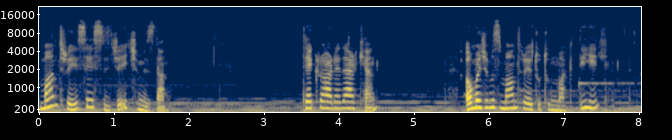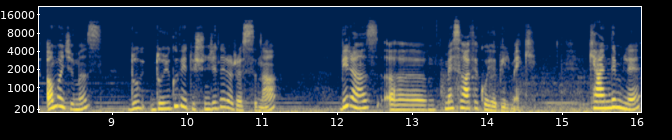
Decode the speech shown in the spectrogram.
mantrayı sessizce içimizden tekrar ederken amacımız mantraya tutunmak değil, amacımız du- duygu ve düşünceler arasına biraz e, mesafe koyabilmek. Kendimle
